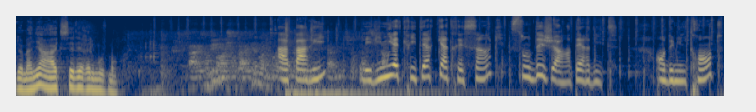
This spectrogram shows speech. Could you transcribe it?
de manière à accélérer le mouvement. À Paris, les vignettes critères 4 et 5 sont déjà interdites. En 2030,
